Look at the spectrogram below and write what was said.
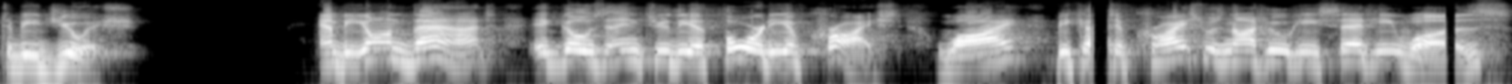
to be Jewish. And beyond that, it goes into the authority of Christ. Why? Because if Christ was not who he said he was,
